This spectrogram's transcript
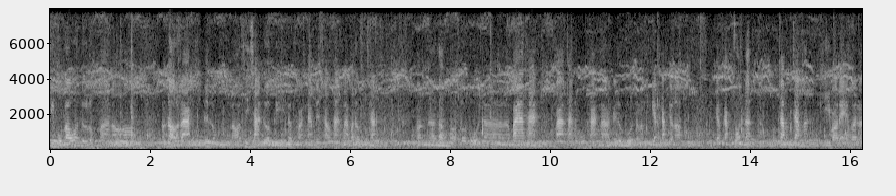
Chim bồ câu á, từ lúc mà nó nó nở ra đến lúc nó sinh sản được thì tầm khoảng 5 đến 6 tháng là bắt đầu sinh sản. Còn à, tầm ở độ tuổi là 3 tháng 3 tháng đến 4 tháng là cái độ tuổi đó là mình ghép cặp cho nó. Mình ghép cặp chuẩn đó 100 phần trăm thì vào đẻ thôi là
